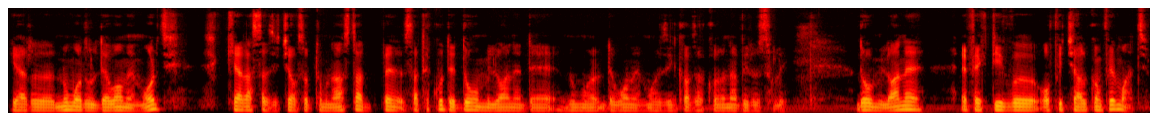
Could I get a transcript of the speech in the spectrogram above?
Iar uh, numărul de oameni morți, chiar asta ziceau săptămâna asta, s-a trecut de 2 milioane de număr de oameni morți din cauza coronavirusului. 2 milioane efectiv uh, oficial confirmați.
